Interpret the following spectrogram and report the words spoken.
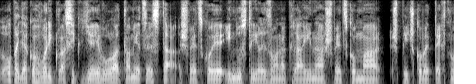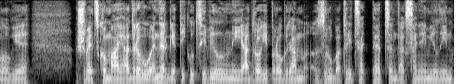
Opäť, ako hovorí klasik, kde je vôľa, tam je cesta. Švédsko je industrializovaná krajina, Švédsko má špičkové technológie, Švédsko má jadrovú energetiku, civilný jadrový program zhruba 30%, ak sa nemýlim,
